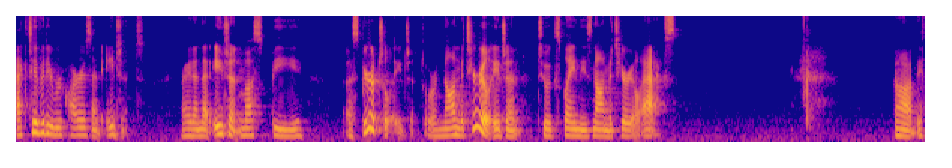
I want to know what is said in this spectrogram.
Activity requires an agent, right? And that agent must be a spiritual agent or a non material agent to explain these non material acts. Uh, if,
